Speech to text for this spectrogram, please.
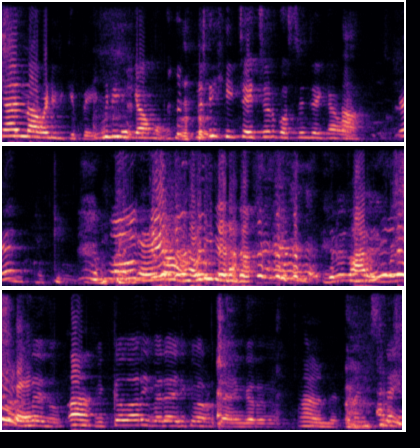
ഞാൻ ഇന്ന് അവിടെ ഇരിക്കട്ടെ? ഇവിടെ ഇരിക്കാമോ? എന്നിട്ട് ഈ ചേച്ചിയോട് ക്വസ്റ്റ്യൻ ചോദിക്കാമോ. മിക്കവാറും ഇവരായിരിക്കും അവിടുത്തെ ആങ്കർ മനസ്സിലായി.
